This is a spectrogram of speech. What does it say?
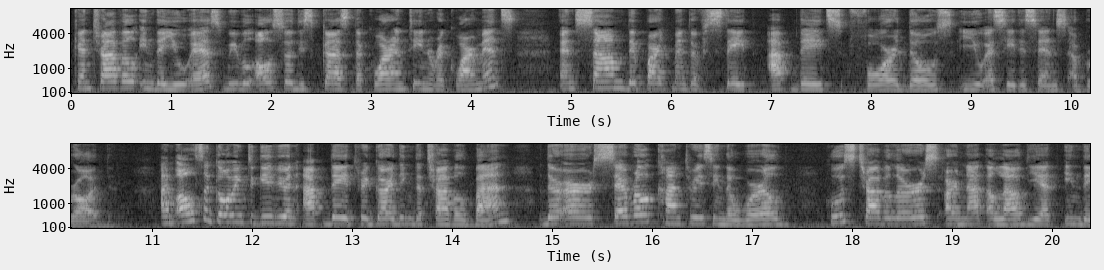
can travel in the US. We will also discuss the quarantine requirements and some Department of State updates for those US citizens abroad. I'm also going to give you an update regarding the travel ban. There are several countries in the world whose travelers are not allowed yet in the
